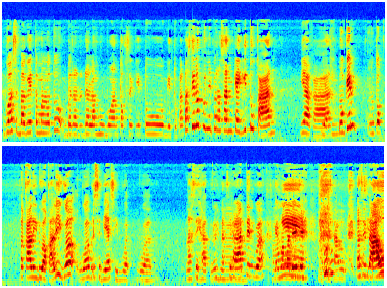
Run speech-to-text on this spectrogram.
gua sebagai temen lo tuh berada dalam hubungan toksik itu gitu kan pasti lo punya perasaan kayak gitu kan ya Ya, kan mungkin untuk sekali dua kali gue gua bersedia sih buat buat nasihatin, Wih, nasihatin gue kayak mama dede. Tahu. Kasih tahu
